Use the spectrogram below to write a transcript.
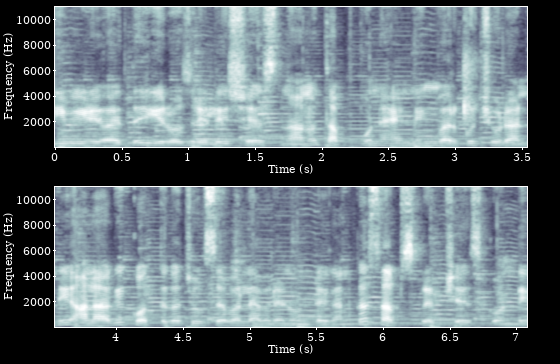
ఈ వీడియో అయితే ఈరోజు రిలీజ్ చేస్తున్నాను. తప్పకుండా ఎండింగ్ వరకు చూడండి. అలాగే కొత్తగా చూసే వాళ్ళు ఎవరైనా ఉంటే కనుక సబ్స్క్రైబ్ చేసుకోండి.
